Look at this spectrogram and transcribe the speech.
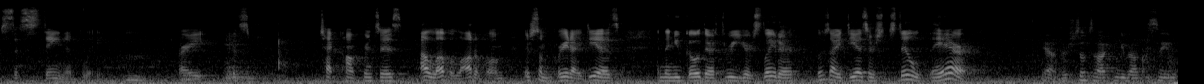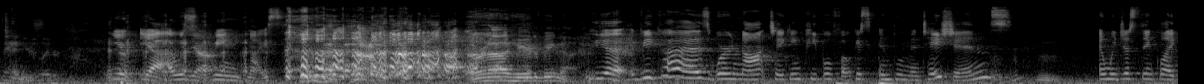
sustainably, mm. right? Because tech conferences, I love a lot of them. There's some great ideas, and then you go there three years later, those ideas are still there. Yeah, they're still talking about the same thing. Ten years later. You're, yeah, I was Yeah. being nice. We're not here to be nice. yeah, because we're not taking people focused implementations, mm-hmm. hmm. and we just think like,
